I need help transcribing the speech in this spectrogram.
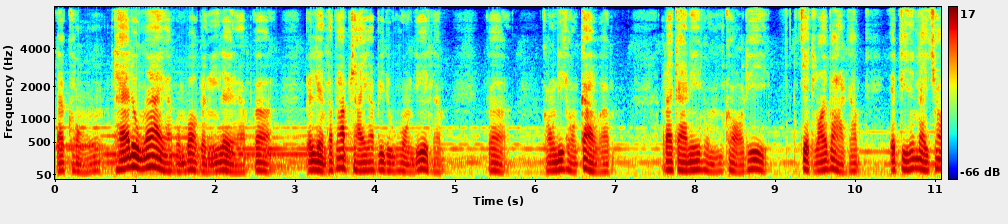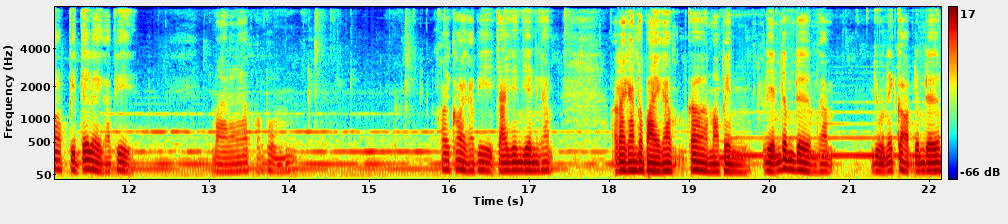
และของแท้ดูง่ายครับ ผมบอกอย่างนี้เลยครับ ก็ เป็นเหรียญสภาพใช้ครับพี่ดูห่วงยืดครับ ก็ของดีของเก่าครับ รายการนี้ผมขอที่ 700 บาทครับ FT ท่านใดชอบปิดได้เลยครับพี่ มาแล้วนะครับของผม ค่อยๆครับพี่ใจเย็นๆครับ รายการต่อไปครับ ก็มาเป็นเหรียญเดิมๆครับ อยู่ในกรอบเดิม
